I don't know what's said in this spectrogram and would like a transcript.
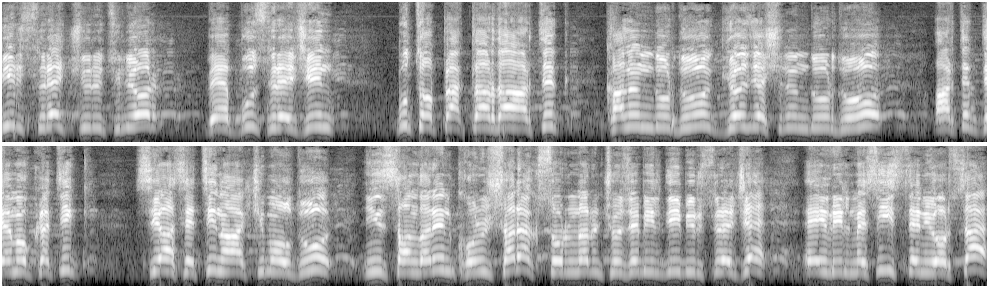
bir süreç yürütülüyor ve bu sürecin bu topraklarda artık kanın durduğu, gözyaşının durduğu, artık demokratik siyasetin hakim olduğu, insanların konuşarak sorunların çözebildiği bir sürece evrilmesi isteniyorsa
